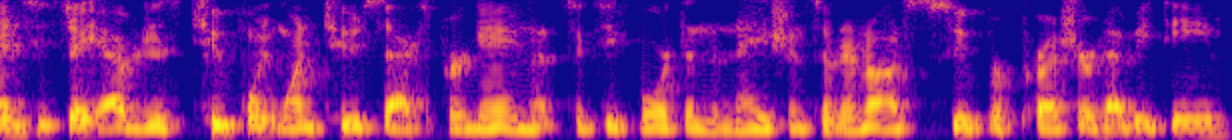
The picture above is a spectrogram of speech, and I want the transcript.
NC State averages 2.12 sacks per game. That's 64th in the nation. So they're not a super pressure heavy team.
